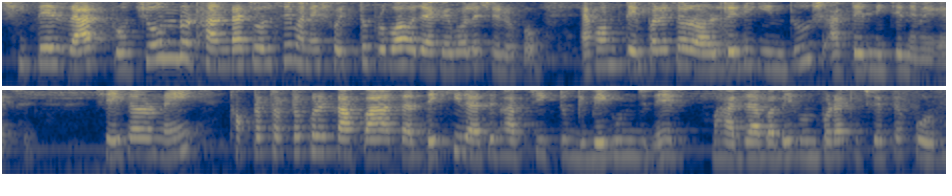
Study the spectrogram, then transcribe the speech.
শীতের রাত প্রচণ্ড ঠান্ডা চলছে মানে শৈত্যপ্রবাহ যাকে বলে সেরকম। এখন টেম্পারেচার অলরেডি কিন্তু আটের নিচে নেমে গেছে। সেই কারণেই ঠকঠক ঠকঠক করে কাপা, তার দেখি রাতে ভাবছি একটু বেগুনের ভাজা বা বেগুন পোড়া কিছু একটা করব।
